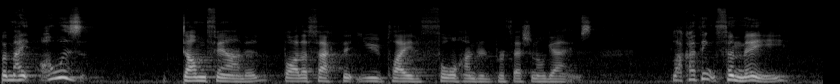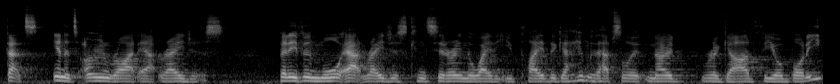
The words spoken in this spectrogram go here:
But, mate, I was dumbfounded by the fact that you played 400 professional games. Like, I think for me, that's in its own right outrageous, but even more outrageous considering the way that you played the game with absolute no regard for your body,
